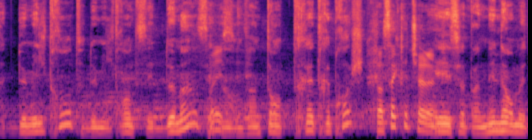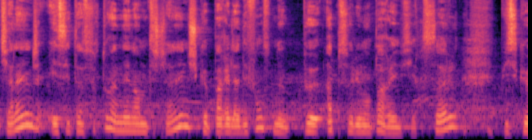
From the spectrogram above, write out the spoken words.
à 2030. 2030, c'est demain, c'est dans un temps très très proche. C'est un sacré challenge. Et c'est un énorme challenge, et c'est surtout un énorme challenge que Paris La Défense ne peut absolument pas réussir seul, puisque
